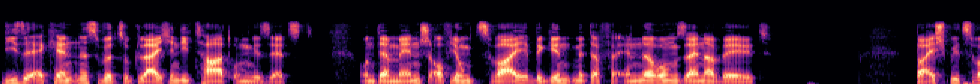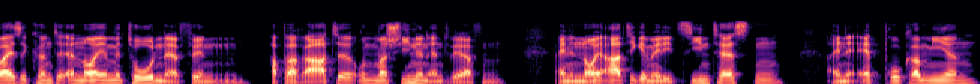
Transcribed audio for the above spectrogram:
Diese Erkenntnis wird sogleich in die Tat umgesetzt, und der Mensch auf Jung 2 beginnt mit der Veränderung seiner Welt. Beispielsweise könnte er neue Methoden erfinden, Apparate und Maschinen entwerfen, eine neuartige Medizin testen, eine App programmieren,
